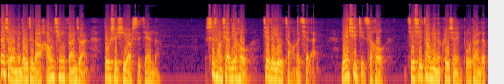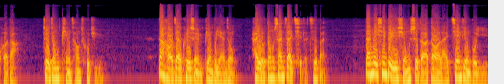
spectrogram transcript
但是我们都知道，行情反转都是需要时间的。市场下跌后，接着又涨了起来，连续几次后，杰西账面的亏损不断的扩大，最终平仓出局。但好在亏损并不严重，还有东山再起的资本。但内心对于熊市的到来坚定不移，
